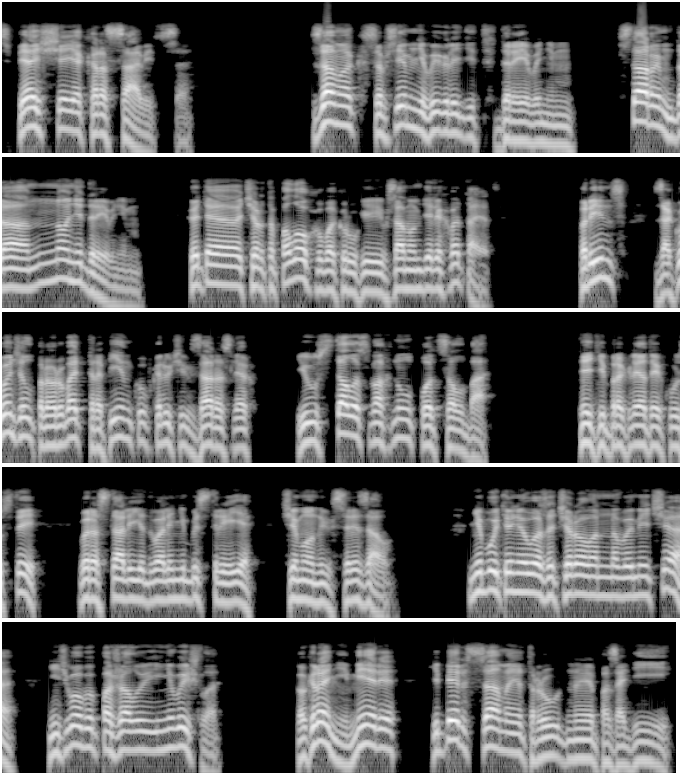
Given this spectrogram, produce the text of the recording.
Спящая красавица. Замок совсем не выглядит древним. Старым, да, но не древним. Хотя чертополоху вокруг и в самом деле хватает. Принц закончил прорубать тропинку в колючих зарослях и устало смахнул под со лба. Эти проклятые кусты вырастали едва ли не быстрее, чем он их срезал. Не будь у него зачарованного меча, ничего бы, пожалуй, и не вышло. По крайней мере, теперь самое трудное позади.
